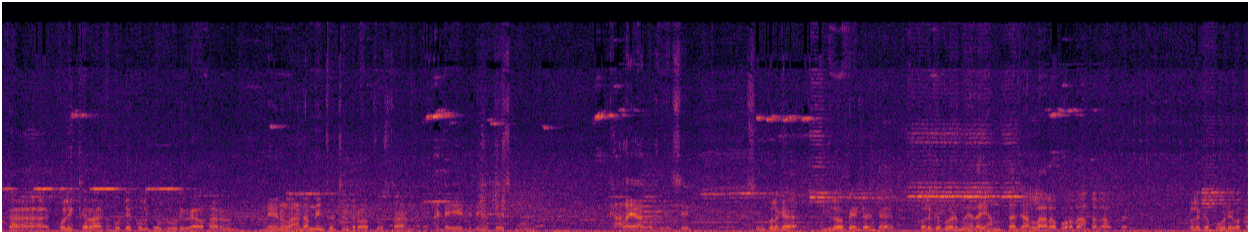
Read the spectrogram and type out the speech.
ఒక కొలిక్క రాకపోతే కొలికపూడి వ్యవహారం నేను లండన్ నుంచి వచ్చిన తర్వాత చూస్తా అన్నారు. అంటే ఏంటి దీని ఉద్దేశము? కాలయాపన చేసి సింపుల్గా ఈలోపు ఏంటంటే కొలికపూడి మీద ఎంత జల్లాలో బురద అంత చల్లుతారు కొలికపూడి ఒక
